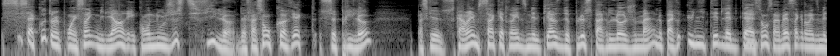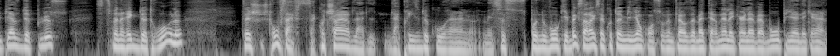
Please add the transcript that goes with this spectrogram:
si ça coûte 1,5 milliard et qu'on nous justifie là, de façon correcte ce prix-là, parce que c'est quand même 190 000 pièces de plus par logement, par unité de l'habitation, ça revient à 190 000 pièces de plus si tu fais une règle de 3. Là. Je trouve que ça, coûte cher de la, prise de courant. Mais ça, c'est pas nouveau au Québec. Ça a l'air que ça coûte un million qu'on sur une classe de maternelle avec un lavabo puis un écran. Là,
